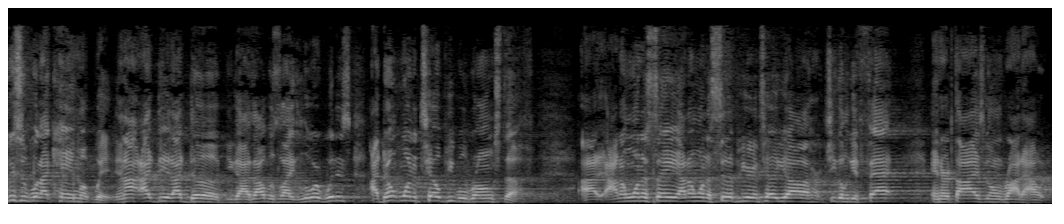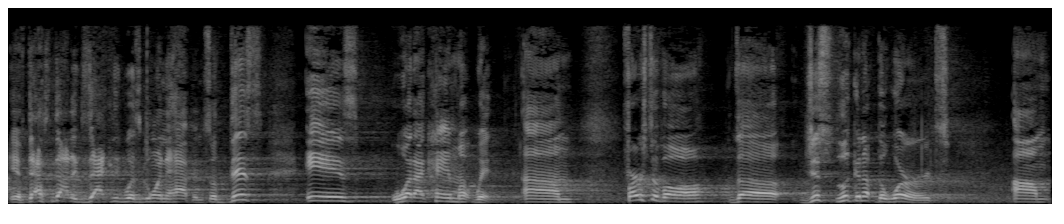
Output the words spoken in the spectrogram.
this is what I came up with. And I, I, did, I dug, you guys. I was like, Lord, what is, I don't want to tell people wrong stuff. I, I don't want to say, I don't want to sit up here and tell y'all she's to get fat and her thighs to rot out if that's not exactly what's going to happen. So this is what I came up with. Um, first of all, the just looking up the words, um,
